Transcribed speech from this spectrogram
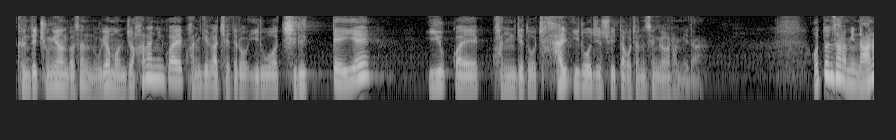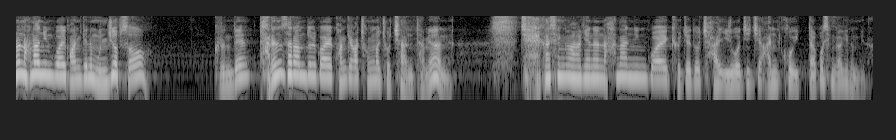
그런데 중요한 것은 우리가 먼저 하나님과의 관계가 제대로 이루어질 때에 이웃과의 관계도 잘 이루어질 수 있다고 저는 생각을 합니다. 어떤 사람이 나는 하나님과의 관계는 문제 없어. 그런데 다른 사람들과의 관계가 정말 좋지 않다면 제가 생각하기에는 하나님과의 교제도 잘 이루어지지 않고 있다고 생각이 듭니다.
